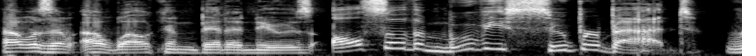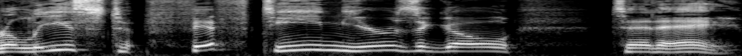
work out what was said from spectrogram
That was a, a welcome bit of news. Also, the movie Superbad, released 15 years ago today.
